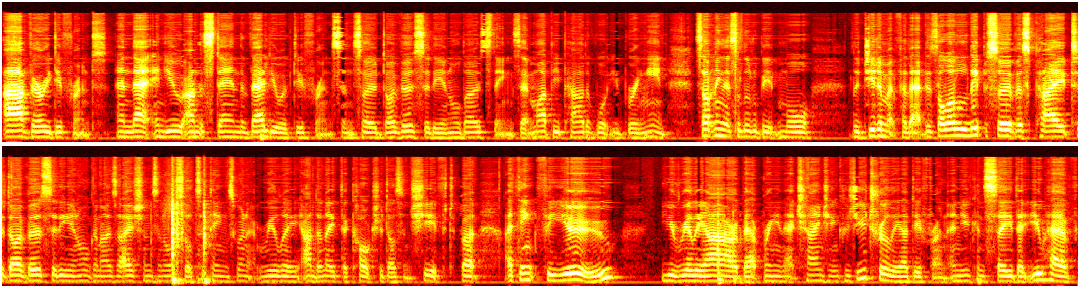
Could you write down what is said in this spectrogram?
are very different and that and you understand the value of difference and so diversity and all those things that might be part of what you bring in. Something that's a little bit more legitimate for that. There's a lot of lip service paid to diversity in organizations and all sorts of things when it really underneath the culture doesn't shift. But i think for you you really are about bringing that change in because you truly are different and you can see that you have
